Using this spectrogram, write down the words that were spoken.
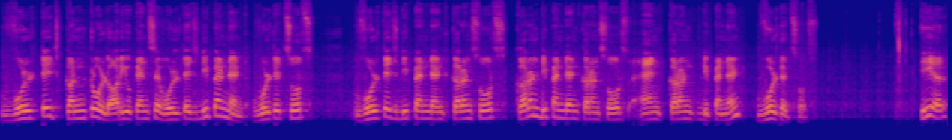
voltage controlled or you can say voltage dependent voltage source voltage dependent current source, current dependent current source and current dependent voltage source. Here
